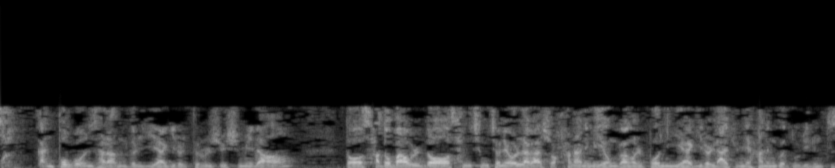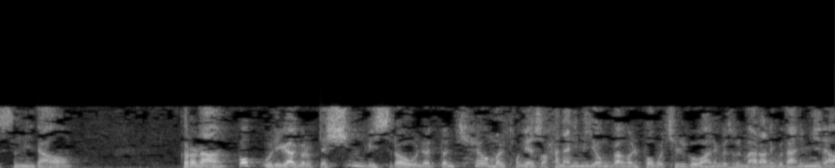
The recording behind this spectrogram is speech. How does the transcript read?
잠깐 보고 온 사람들 이야기를 들을 수 있습니다. 또 사도 바울도 삼층천에 올라가서 하나님의 영광을 본 이야기를 나중에 하는 것 우리는 듣습니다. 그러나 꼭 우리가 그렇게 신비스러운 어떤 체험을 통해서 하나님의 영광을 보고 즐거워하는 것을 말하는 것 아닙니다.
